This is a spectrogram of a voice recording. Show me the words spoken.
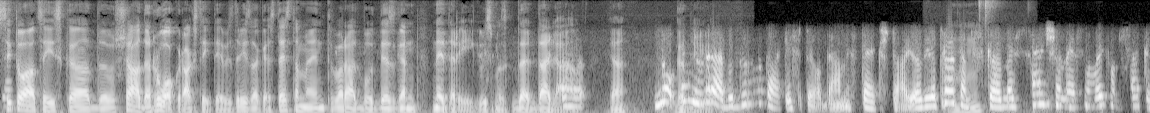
situācijas, kad šāda roku rakstītie visdrīzākais testamenti varētu būt diezgan nederīgi, vismaz daļā. Uh, ja? Nu, viņi varētu būt grūtāk izpildāmi, es teikšu tā, jo, jo protams, mm -hmm. ka mēs cenšamies, un likums saka, ka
